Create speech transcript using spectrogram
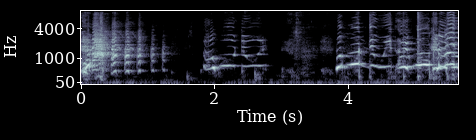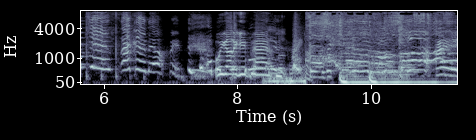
I won't do it. I won't do it. I won't it. Yes, I can't help it. We gotta get past it. Hey.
